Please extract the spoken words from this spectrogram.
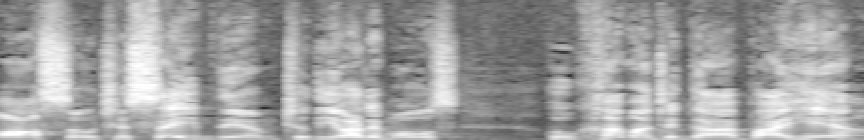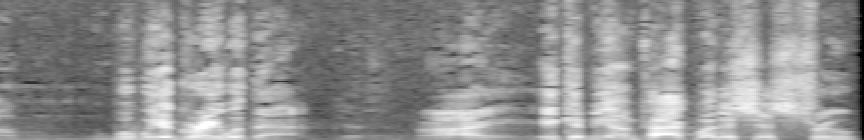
also to save them to the uttermost who come unto God by him. Will we agree with that? All right. It could be unpacked, but it's just true.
